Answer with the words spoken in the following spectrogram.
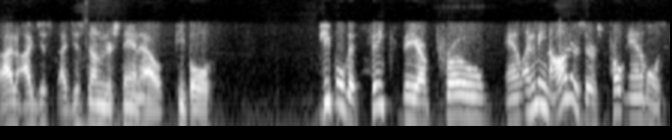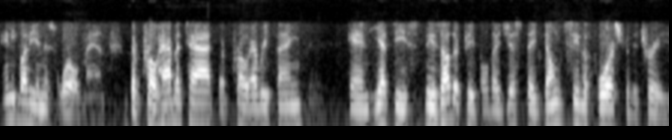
I, I, I just, I just don't understand how people, people that think they are pro animal, and I mean, honors are as pro animal as anybody in this world, man. They're pro habitat, they're pro everything, and yet these these other people, they just they don't see the forest for the trees.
